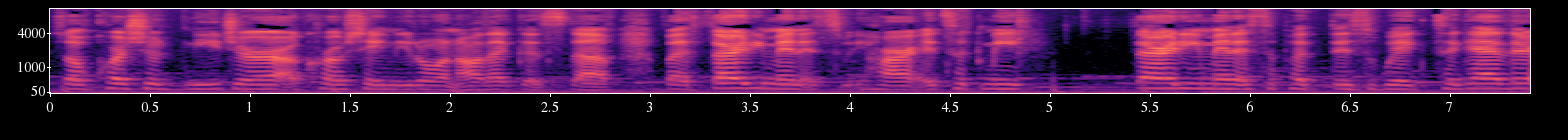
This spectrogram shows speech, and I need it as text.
So of course you'll need your crochet needle and all that good stuff. But 30 minutes, sweetheart. It took me 30 minutes to put this wig together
